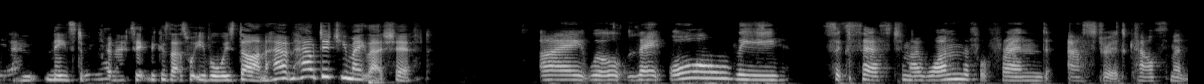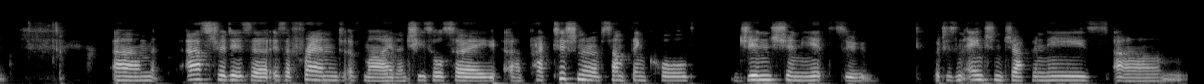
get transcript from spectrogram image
yeah. you know, needs to be yeah. frenetic because that's what you've always done. How how did you make that shift? I will lay all the success to my wonderful friend Astrid Kaufman. Um, Astrid is a is a friend of mine, and she's also a, a practitioner of something called Jin Shin Jyutsu, which is an ancient Japanese um,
